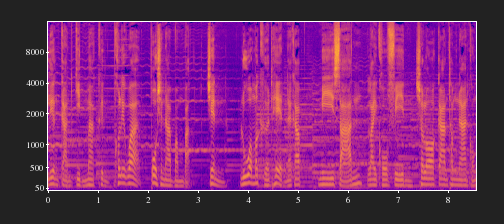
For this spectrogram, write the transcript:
เรื่องการกินมากขึ้น เขาเรียกว่าโภชนาบำบัด เช่น รู้ว่ามะเขือเทศนะครับ มีสารไลโคฟีน ชะลอการทำงานของ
